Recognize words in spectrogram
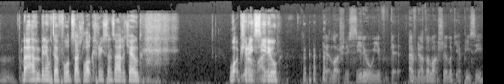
Hmm. But I haven't been able to afford such luxury since I had a child. luxury You're a liar. cereal. Yeah, luxury cereal. You've got every other luxury. Look at your PC.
